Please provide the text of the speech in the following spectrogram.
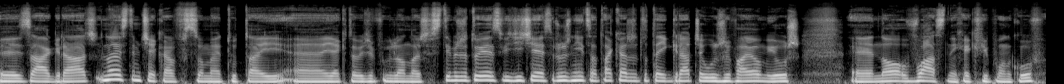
y, zagrać. No, jestem ciekaw w sumie tutaj, e, jak to będzie wyglądać. Z tym, że tu jest, widzicie, jest różnica taka, że tutaj gracze używają już e, no, własnych ekwipunków.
